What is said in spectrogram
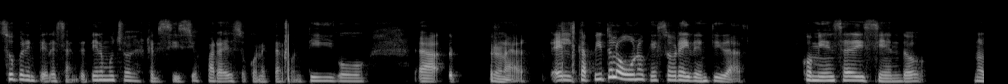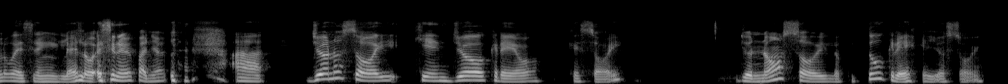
súper interesante, tiene muchos ejercicios para eso, conectar contigo, ah, pero nada, el capítulo uno que es sobre identidad comienza diciendo, no lo voy a decir en inglés, lo voy a decir en español. Ah, yo no soy quien yo creo que soy. Yo no soy lo que tú crees que yo soy.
